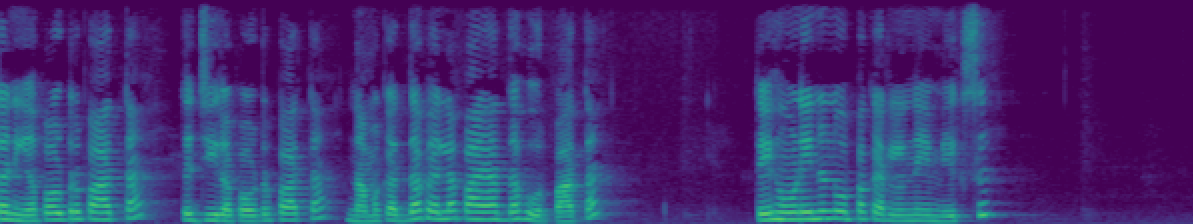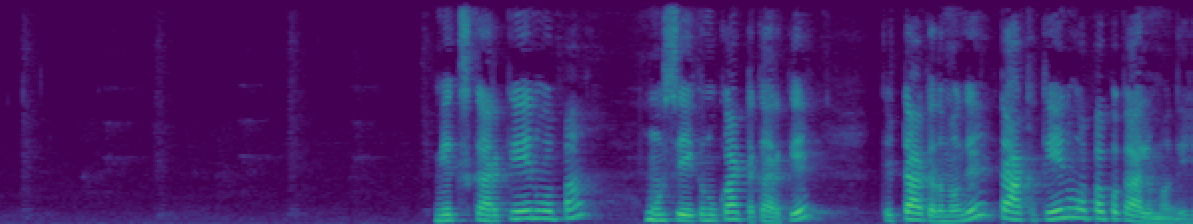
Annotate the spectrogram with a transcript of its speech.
ਧਨੀਆ ਪਾਊਡਰ ਪਾਤਾ ਤੇ ਜੀਰਾ ਪਾਊਡਰ ਪਾਤਾ ਨਮਕ ਅੱਧਾ ਪਹਿਲਾਂ ਪਾਇਆ, ਅੱਧਾ ਹੋਰ ਪਾਤਾ ਤੇ ਹੁਣ ਇਹਨਾਂ ਨੂੰ ਆਪਾਂ ਕਰ ਲੈਨੇ ਮਿਕਸ ਮਿਕਸ ਕਰਕੇ ਇਹਨੂੰ ਆਪਾਂ ਹੁਣ ਸੇਕ ਨੂੰ ਘੱਟ ਕਰਕੇ ਤੇ ਢੱਕ ਦਵਾਂਗੇ। ਢੱਕ ਕੇ ਇਹਨੂੰ ਆਪਾਂ ਪਕਾ ਲਵਾਂਗੇ।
